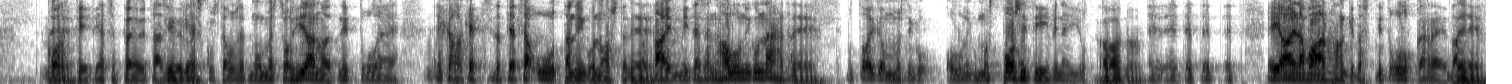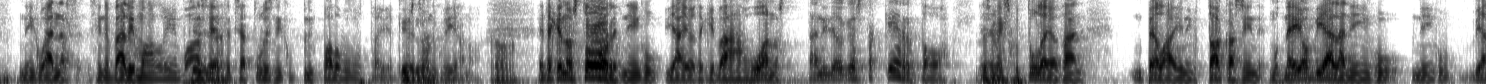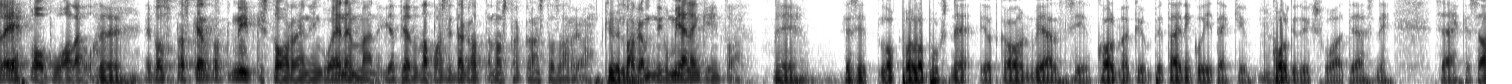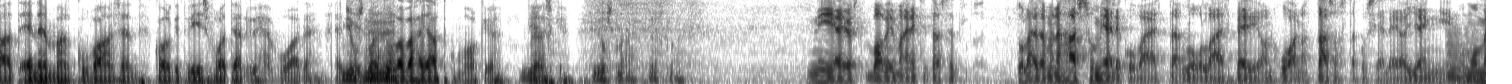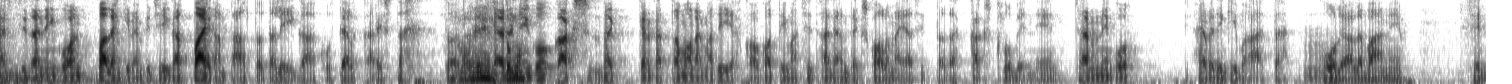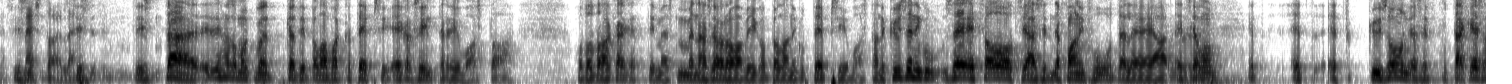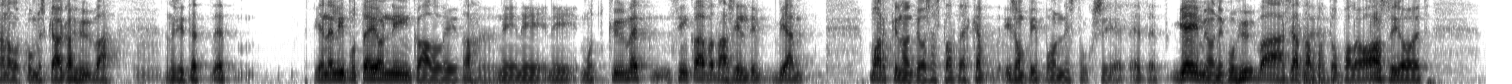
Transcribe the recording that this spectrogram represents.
korttia, tiedätkö, pöytää siinä Kyllä. keskustelussa. Et mun mielestä se on hienoa, että niitä tulee. Mm. Ehkä hakea sitä tiedätkö, uutta niin kuin nostetta ne. tai miten sen haluaa niin kuin nähdä. Mutta oikein on mun mielestä niin kuin, ollut niin kuin positiivinen juttu. Oh, no. et, et, et, et, ei aina vaan hankita niitä ulkkareita ne. niin kuin ns. sinne välimalliin, vaan Kyllä. se, että, että sieltä tulisi niin kuin, niitä paluumuuttajia. Se on niin kuin hienoa. Oh. Et ehkä nuo storit niin kuin, jää jotenkin vähän huonosti, tai niitä oikeastaan kertoo. Ne. Esimerkiksi kun tulee jotain pelaajia niin kuin takaisin, mutta ne ei ole vielä, niin kuin, niin kuin, vielä ehtoopuolella. Että taas kertoa niitäkin storeja niin kuin enemmän ja tietyllä tapaa sitä kautta nostaa myös sitä sarjaa. Kyllä. Sarjan niin kuin mielenkiintoa. Niin. Ja sitten loppujen lopuksi ne, jotka on vielä siinä 30 tai niin kuin itsekin mm. 31-vuotias, niin sä ehkä saat enemmän kuin vaan sen 35-vuotiaan yhden vuoden. Että siis voi tulla vähän jatkumoakin myöskin. Just näin, just näin. Niin, ja just Bobi mainitsi tuossa, että tulee tämmöinen hassu mielikuva, että luullaan, että peli on huono tasosta, kun siellä ei ole jengiä. Mm. Mun mielestä sitä niin kuin on paljon kivempi tsiikaa paikan päältä tuota liigaa kuin telkkarista. Tuota, no, käynyt niin kuin kaksi, käynyt katsoa molemmat IFK-kotimatsit, anteeksi kolme ja sitten tuota kaksi klubin, niin sehän on niin kuin helvetin kivaa, että mm. kuulijoille vaan niin sinne siis, mestoille. Siis, siis tämä, ihan sama kun me käytiin pelaa vaikka Tepsi, ekaksi Interin vastaan, otetaan käkettimeen, ja sitten me mennään seuraavan viikon pelaamaan niin Tepsiin vastaan. Niin kyllä se, niin kuin, se, että sä oot siellä, sitten ne fanit huutelee, ja että siellä on, että et, et, kyllä se on, ja sitten kun tämä kesä on ollut kumminkin aika hyvä, mm. niin sitten, et, et, ja ne liput ei ole niin kalliita, mm. niin, niin, niin, mutta kyllä me siinä kaivataan silti vielä markkinointiosastolta ehkä isompia ponnistuksia. Et, et, et game on niinku hyvää, siellä mm. tapahtuu paljon asioita,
